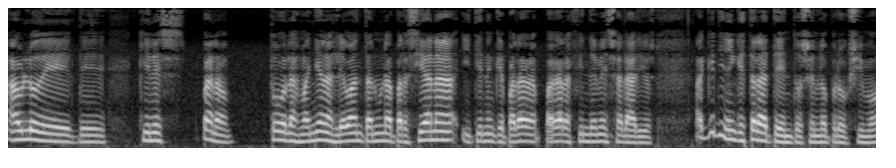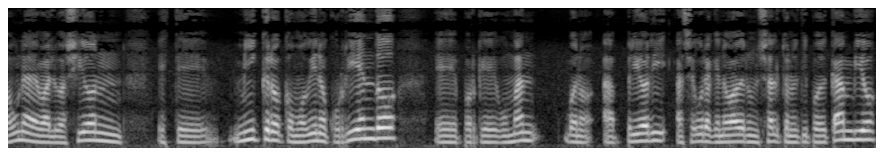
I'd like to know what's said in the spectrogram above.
Hablo de, de quienes, bueno, todas las mañanas levantan una persiana y tienen que pagar, pagar a fin de mes salarios. ¿A qué tienen que estar atentos en lo próximo? ¿A una devaluación este, micro como viene ocurriendo? Eh, porque Guzmán, bueno, a priori asegura que no va a haber un salto en el tipo de cambio,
